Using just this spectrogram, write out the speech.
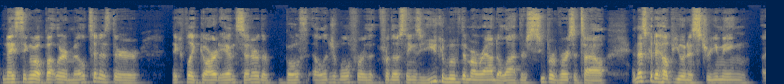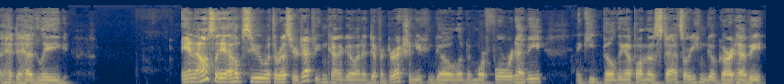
The nice thing about Butler and Middleton is they're they can play guard and center. They're both eligible for the, for those things. You can move them around a lot. They're super versatile, and that's going to help you in a streaming head to head league. And also, it helps you with the rest of your draft. You can kind of go in a different direction. You can go a little bit more forward heavy and keep building up on those stats, or you can go guard heavy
